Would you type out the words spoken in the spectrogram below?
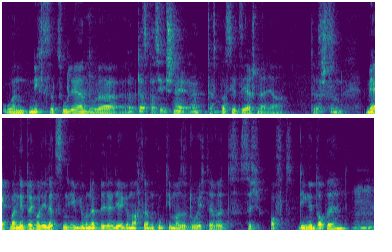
und nichts dazulernt oder. Das passiert schnell, ne? Das passiert sehr schnell, ja. Das, das stimmt. Merkt man, nehmt euch mal die letzten irgendwie 100 Bilder, die ihr gemacht habt und guckt die mal so durch. Da wird sich oft Dinge doppeln. Mhm.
